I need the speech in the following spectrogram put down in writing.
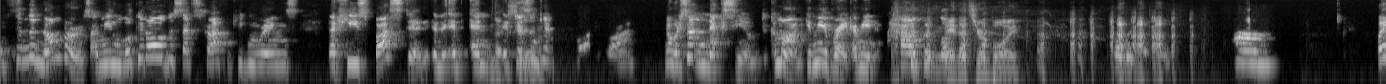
It's in the numbers. I mean, look at all the sex trafficking rings that he's busted, and and, and it doesn't get reported on. No, it's not NXIVM. Come on, give me a break. I mean, how good look? Hey, that's your boy. um, but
